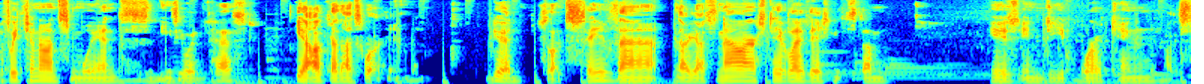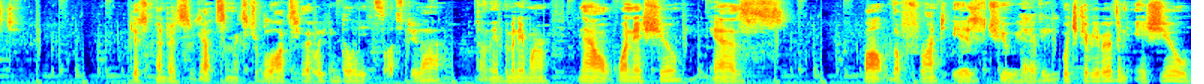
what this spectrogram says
if we turn on some wind, this is an easy way to test. Yeah, okay, that's working. Good. So let's save that. There we go. So now our stabilization system is indeed working. Let's just notice we got some extra blocks here that we can delete, so let's do that. Don't need them anymore. Now, one issue is, well, the front is too heavy, which could be a bit of an issue,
